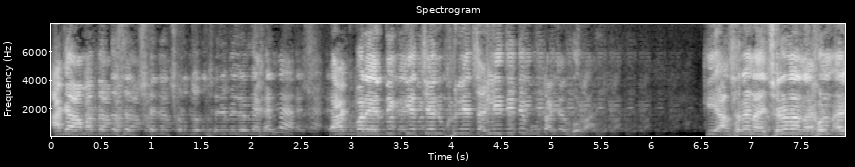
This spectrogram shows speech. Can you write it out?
আগে আমাদের দেশের ছেলে ছোট ছোট ছেলে মিলে দেখেন না, একবার এদিক দিয়ে চেন খুলিয়ে চালিয়ে দিতে গোটাকে ঘোরায়। কি আসলে নাই? ছিল না এখন আর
